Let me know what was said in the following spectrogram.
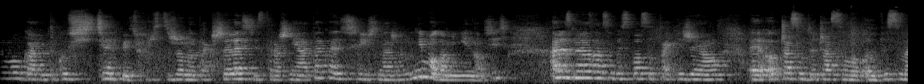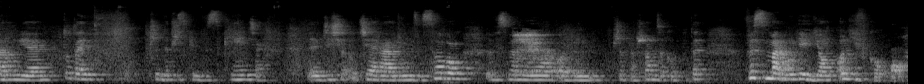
Nie mogłam tylko ścierpieć po prostu, że ona tak szeleści strasznie, a taka jest śliczna, że nie mogłam jej nie nosić. Ale znalazłam sobie sposób taki, że ją e, od czasu do czasu e, wysmaruję. Tutaj przede wszystkim w zdjęciach, e, gdzie się ociera między sobą, wysmaruję ją, przepraszam za komputer, wysmaruję ją oliwką, o,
